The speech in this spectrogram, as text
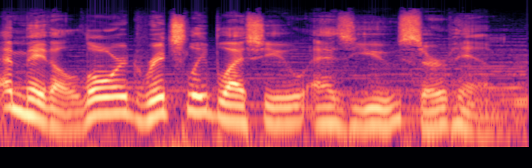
and may the Lord richly bless you as you serve Him.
